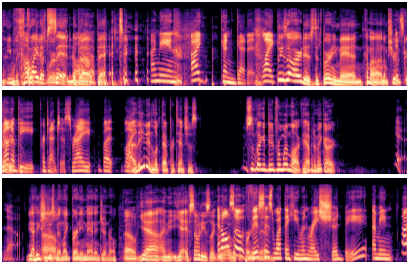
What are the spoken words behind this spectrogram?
Oh, he was quite upset about happy. that. I mean, I can get it. Like He's an artist. It's Burning Man. Come on, I'm sure it's, it's great. gonna be pretentious, right? But like, he didn't look that pretentious. He just looked like a dude from Winlock. He happened to make art. Yeah, no. Yeah, I think she just Um, meant like Burning Man in general. Oh, yeah. I mean, yeah, if somebody's like, And "Oh, I went to also, Burning this Man." is what the human race should be. I mean, uh, yeah,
